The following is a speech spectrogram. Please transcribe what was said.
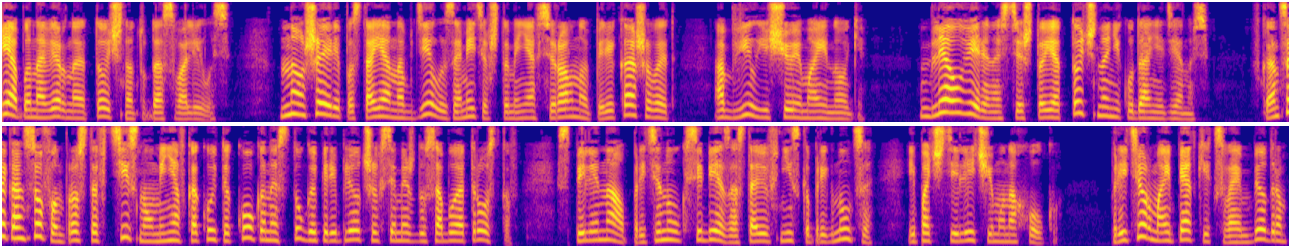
я бы, наверное, точно туда свалилась. Но Шерри постоянно бдел и, заметив, что меня все равно перекашивает, обвил еще и мои ноги. Для уверенности, что я точно никуда не денусь. В конце концов он просто втиснул меня в какой-то кокон из туго переплетшихся между собой отростков, спеленал, притянул к себе, заставив низко пригнуться и почти лечь ему на холку. Притер мои пятки к своим бедрам,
